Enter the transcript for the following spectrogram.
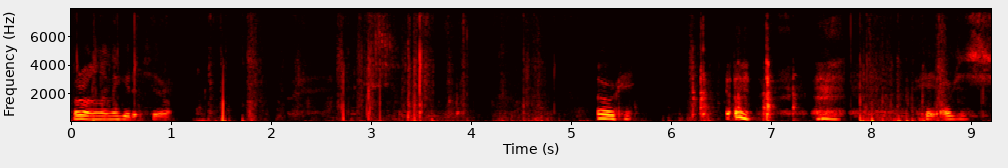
Hold on, let me get it set. Okay. Okay, I'll just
